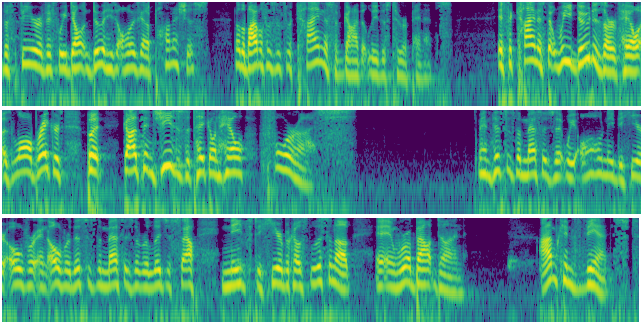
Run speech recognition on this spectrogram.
the fear of if we don't do it, He's always going to punish us. No, the Bible says it's the kindness of God that leads us to repentance. It's the kindness that we do deserve hell as lawbreakers, but God sent Jesus to take on hell for us. Man, this is the message that we all need to hear over and over. This is the message the religious South needs to hear because, listen up, and we're about done. I'm convinced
